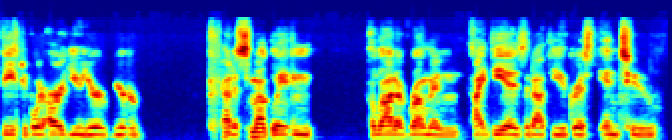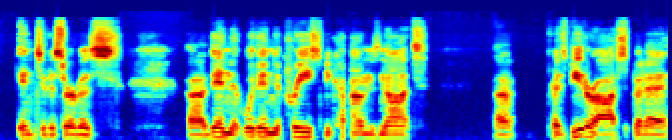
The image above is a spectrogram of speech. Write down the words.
these people would argue you're you're kind of smuggling a lot of Roman ideas about the Eucharist into into the service. Uh, then within the priest becomes not a presbyteros, but a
